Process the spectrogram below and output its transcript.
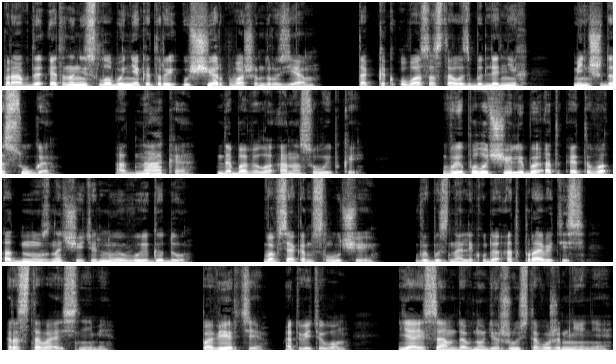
Правда, это нанесло бы некоторый ущерб вашим друзьям, так как у вас осталось бы для них меньше досуга. Однако, — добавила она с улыбкой, — вы получили бы от этого одну значительную выгоду. Во всяком случае, вы бы знали, куда отправитесь, расставаясь с ними. «Поверьте», — ответил он, — «я и сам давно держусь того же мнения.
